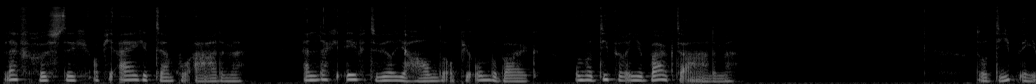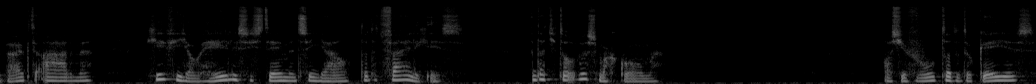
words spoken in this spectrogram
Blijf rustig op je eigen tempo ademen en leg eventueel je handen op je onderbuik om wat dieper in je buik te ademen. Door diep in je buik te ademen, geef je jouw hele systeem een signaal dat het veilig is en dat je tot rust mag komen. Als je voelt dat het oké is,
